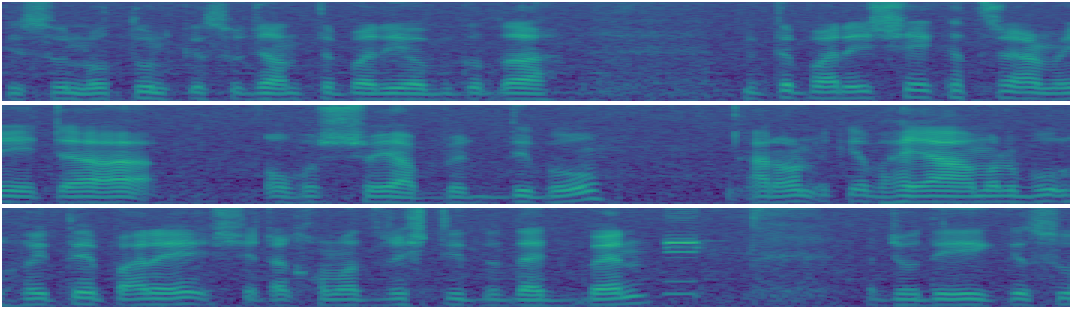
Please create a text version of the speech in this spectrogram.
কিছু নতুন কিছু জানতে পারি, অভিজ্ঞতা নিতে পারি, সেক্ষেত্রে আমি এটা অবশ্যই আপডেট দিব। আর অনেকে, ভাইয়া, আমার ভুল হইতে পারে, সেটা ক্ষমা দৃষ্টিতে দেখবেন। যদি কিছু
